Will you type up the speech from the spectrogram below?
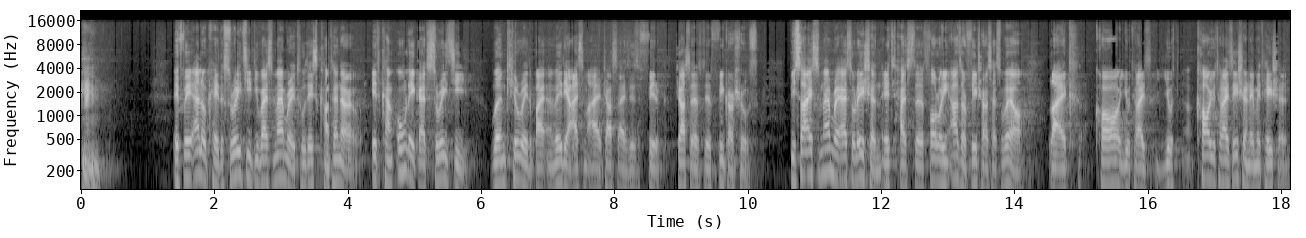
if we allocate 3G device memory to this container, it can only get 3G when curated by NVIDIA SMI, just as, just as the figure shows. Besides memory isolation, it has the following other features as well, like core, utilize, core utilization limitation.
